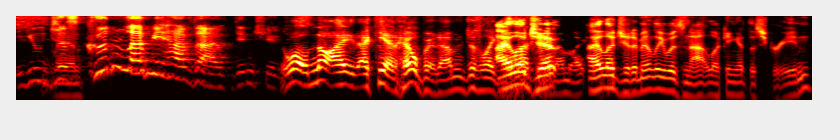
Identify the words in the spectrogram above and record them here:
You just Man. couldn't let me have that, didn't you? well, no, I I can't help it. I'm just like I legit, I'm like, I legitimately was not looking at the screen,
